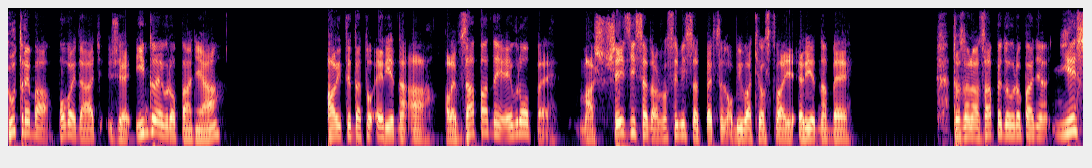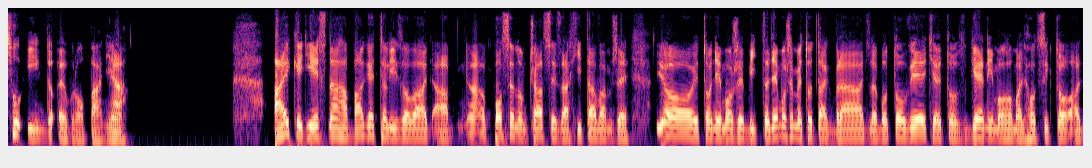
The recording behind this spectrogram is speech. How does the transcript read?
tu treba povedať, že Indoeurópania mali teda to R1A, ale v západnej Európe máš 60 až 80% obyvateľstva je R1B. To znamená, západoeurópania nie sú indoeurópania. Aj keď je snaha bagatelizovať a, v poslednom čase zachytávam, že joj, to nemôže byť, to nemôžeme to tak brať, lebo to viete, to z gény mohol mať hocikto a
